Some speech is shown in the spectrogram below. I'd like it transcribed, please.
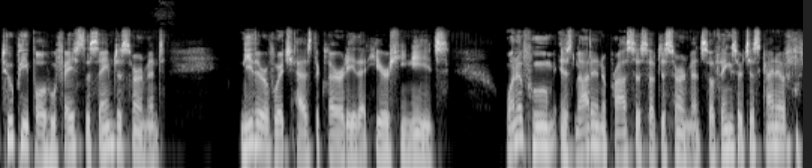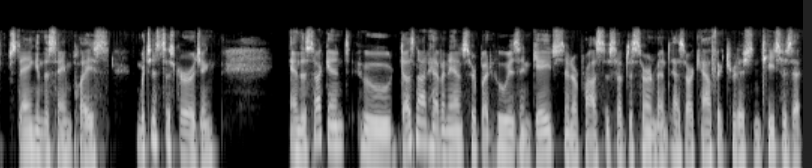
two people who face the same discernment neither of which has the clarity that he or she needs. One of whom is not in a process of discernment, so things are just kind of staying in the same place, which is discouraging. And the second, who does not have an answer, but who is engaged in a process of discernment, as our Catholic tradition teaches it,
